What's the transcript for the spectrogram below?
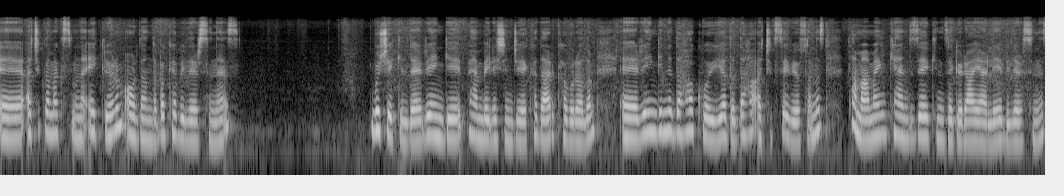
E, açıklama kısmına ekliyorum. Oradan da bakabilirsiniz. Bu şekilde rengi pembeleşinceye kadar kavuralım. E, rengini daha koyu ya da daha açık seviyorsanız tamamen kendi zevkinize göre ayarlayabilirsiniz.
